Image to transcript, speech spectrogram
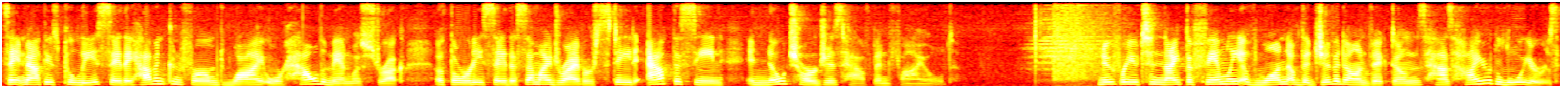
St. Matthews police say they haven't confirmed why or how the man was struck. Authorities say the semi driver stayed at the scene and no charges have been filed. New for you tonight, the family of one of the Givaudan victims has hired lawyers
